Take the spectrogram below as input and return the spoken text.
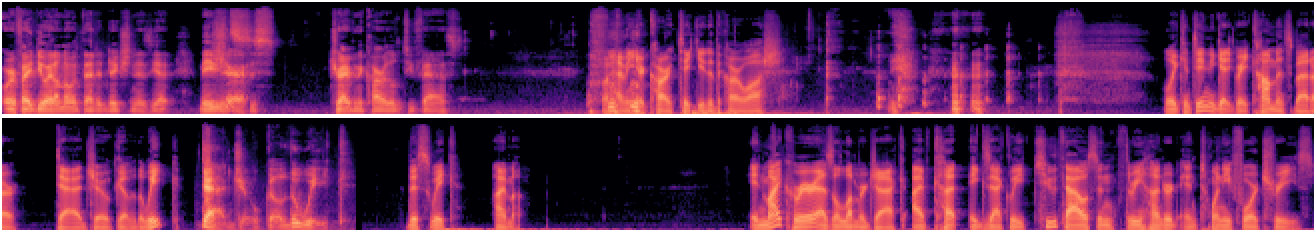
or if I do, I don't know what that addiction is yet. Maybe Sure. it's just driving the car a little too fast. Or having your car take you to the car wash. Well, we continue to get great comments about our dad joke of the week. Dad joke of the week. This week, I'm up. In my career as a lumberjack, I've cut exactly 2,324 trees.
